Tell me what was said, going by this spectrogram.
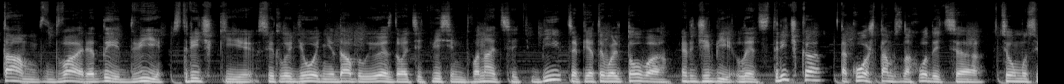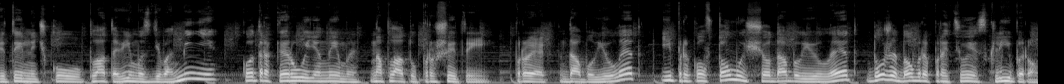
там в два ряди дві стрічки світлодіодні WS2812B, це 5-вольтова RGB LED стрічка. Також там знаходиться в цьому світильничку плата Vimos Divan Mini, котра керує ними. На плату прошитий проект WLED. І прикол в тому, що WLED дуже добре працює з кліпером.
